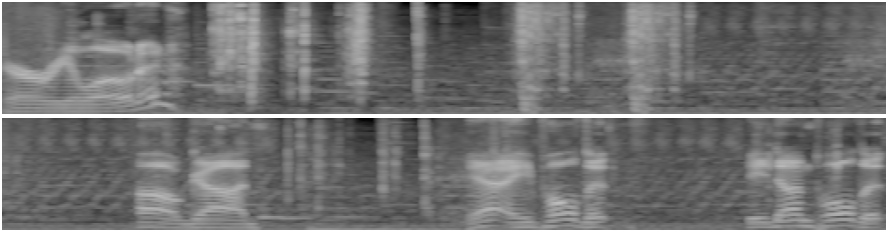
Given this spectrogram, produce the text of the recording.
You're reloaded. Oh, God. Yeah, he pulled it. He done pulled it.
